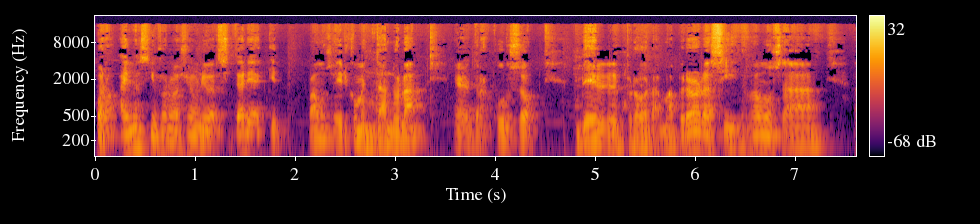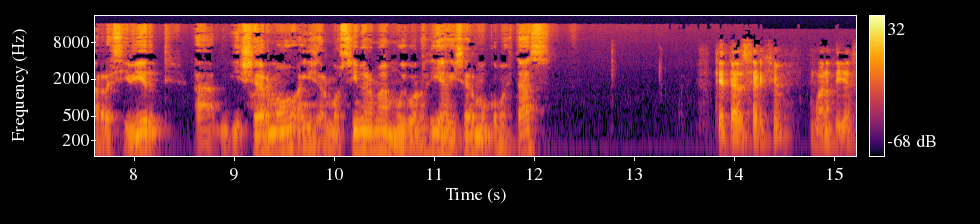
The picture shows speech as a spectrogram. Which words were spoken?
Bueno, hay más información universitaria que vamos a ir comentándola en el transcurso del programa. Pero ahora sí, nos vamos a, a recibir a Guillermo, a Guillermo Zimmerman. Muy buenos días, Guillermo, ¿cómo estás? ¿Qué tal, Sergio? Buenos días.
